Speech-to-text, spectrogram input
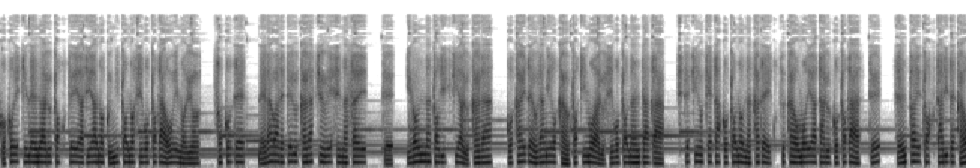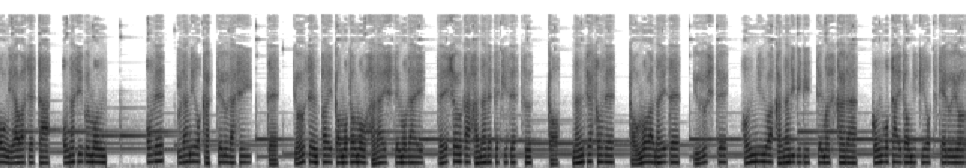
ここ1年ある特定アジアの国との仕事が多いのよ。そこで、狙われてるから注意しなさい。って、いろんな取引あるから、誤解で恨みを買う時もある仕事なんだが、指摘受けたことの中でいくつか思い当たることがあって、先輩と二人で顔を見合わせた。同じ部門、俺、恨みを買ってるらしい。で、今日先輩ともどもを払いしてもらい、霊障が離れて気絶、と、なんじゃそれ、と思わないで、許して、本人はかなりビビってますから、今後態度に気をつけるよ。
